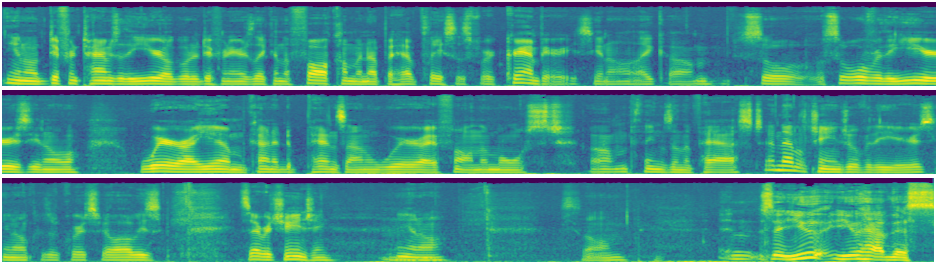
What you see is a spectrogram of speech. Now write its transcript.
you know different times of the year I'll go to different areas. Like in the fall coming up, I have places for cranberries. You know, like um, so so over the years, you know. Where I am kind of depends on where I found the most um, things in the past, and that'll change over the years, you know, because of course it'll always it's ever changing, you know. So And so you you have this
